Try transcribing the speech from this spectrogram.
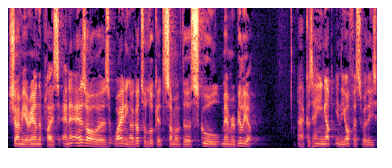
show me around the place. And as I was waiting, I got to look at some of the school memorabilia. Because uh, hanging up in the office were these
